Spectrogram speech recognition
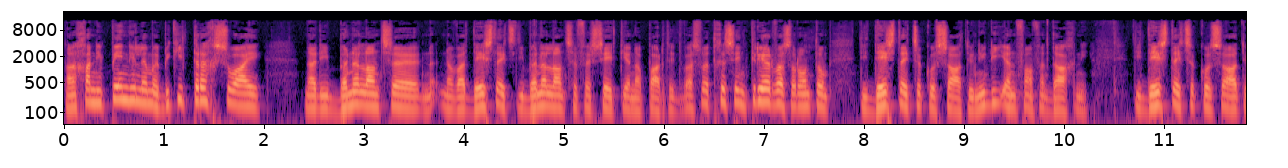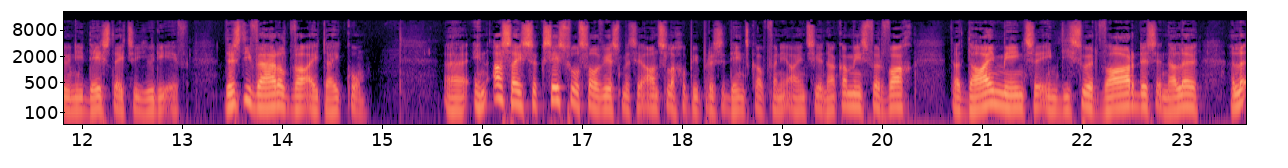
dan gaan die pendulum 'n bietjie terugswaai na die binnelandse na wat destyds die binnelandse verset teen apartheid was wat gesentreer was rondom die destydse Kossatu, nie die een van vandag nie. Die destydse Kossatu en die destydse UDF. Dis die wêreld waaruit hy kom. Uh en as hy suksesvol sal wees met sy aanslag op die presidentskap van die ANC, dan kan mens verwag dat daai mense en die soort waardes en hulle hulle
